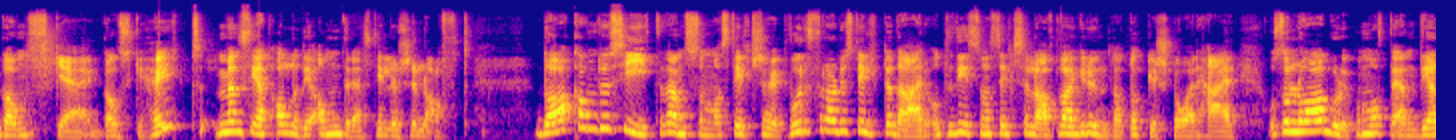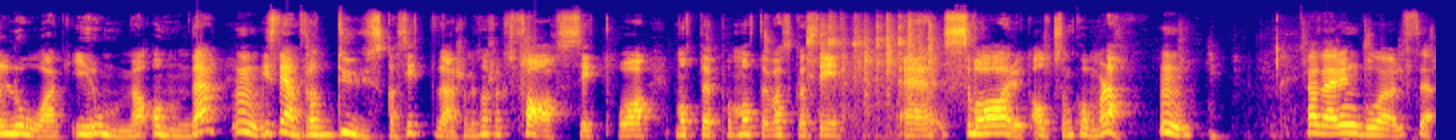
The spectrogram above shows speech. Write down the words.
ganske, ganske høyt, men si at alle de andre stiller seg lavt. Da kan du si til den som har stilt seg høyt, hvorfor har du stilt det der? Og til de som har stilt seg lavt, hva er grunnen til at dere står her? Og så lager du på en måte en dialog i rommet om det, Mm. istedenfor at du skal sitte der som en sånn slags fasit og måtte på en måte, hva skal jeg si, eh, svare ut alt som kommer, da. Ja, det er en god øvelse.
